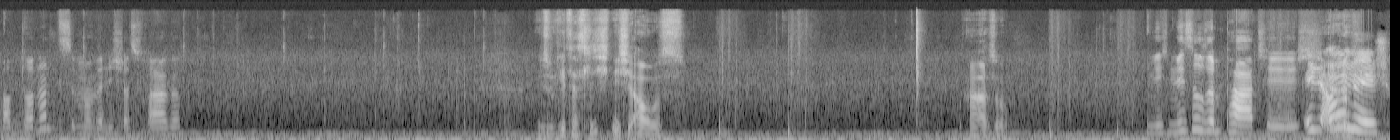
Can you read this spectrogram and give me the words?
Warum donnert es immer, wenn ich das frage? Wieso geht das Licht nicht aus? Also. Bin ich nicht so sympathisch. Ich Ja, auch ich- nicht.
